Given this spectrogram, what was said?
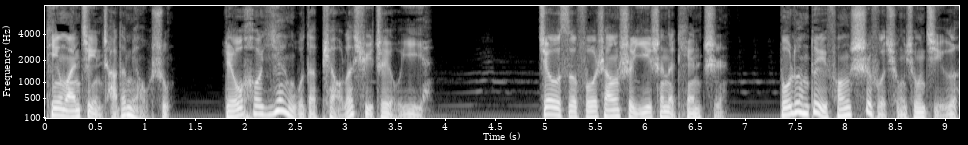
听完警察的描述，刘浩厌恶的瞟了许志友一眼。救死扶伤是医生的天职。不论对方是否穷凶极恶，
